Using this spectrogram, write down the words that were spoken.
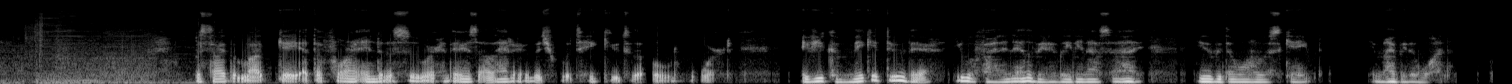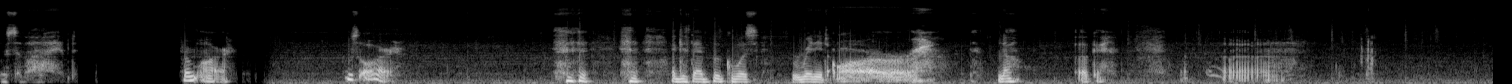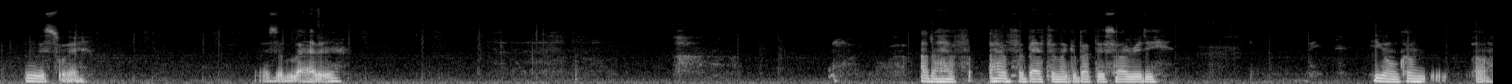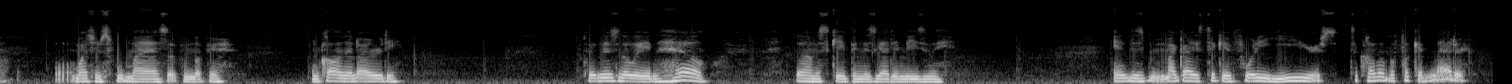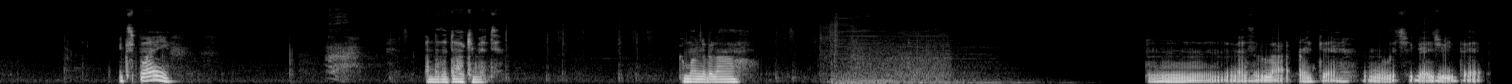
Beside the locked gate at the far end of the sewer, there is a ladder which will take you to the old ward. If you can make it through there, you will find an elevator leading outside. You'll be the one who escaped. You might be the one who survived. From R. Who's R? I guess that book was rated R. No? Okay. Uh, this way. There's a ladder. I don't have I have a bad feeling about this already. He gonna come uh, watch him swoop my ass up from up here. I'm calling it already. Cause there's no way in hell that I'm escaping this goddamn easily. And this my guy is taking 40 years to climb up a fucking ladder. Explain. Another document. Come on, LeBlanc. Mm, that's a lot right there. I'm gonna let you guys read that.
